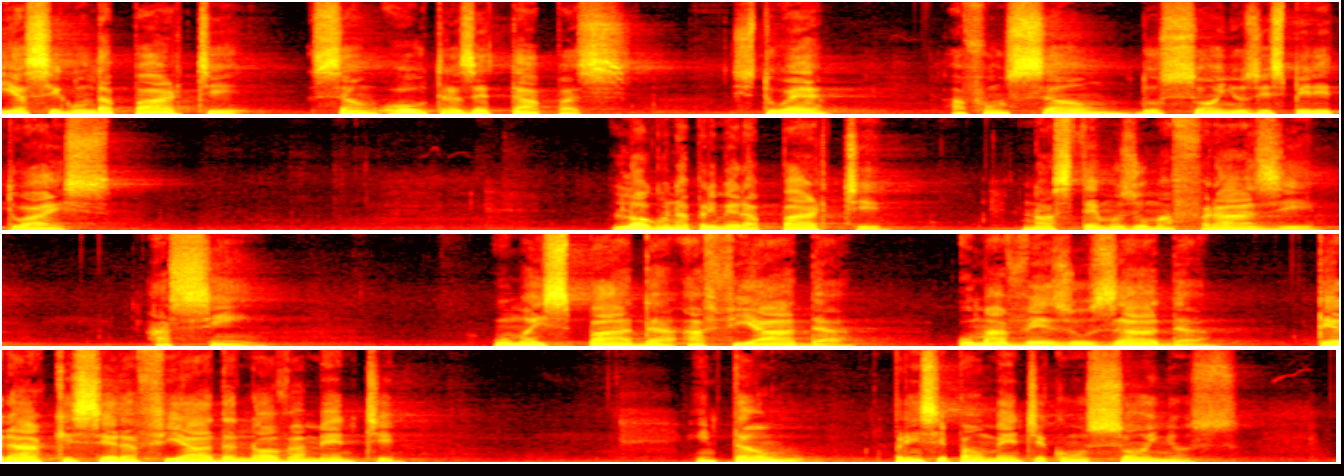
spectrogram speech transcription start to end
e a segunda parte são outras etapas, isto é, a função dos sonhos espirituais. Logo na primeira parte, nós temos uma frase assim: Uma espada afiada, uma vez usada, terá que ser afiada novamente. Então, principalmente com os sonhos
